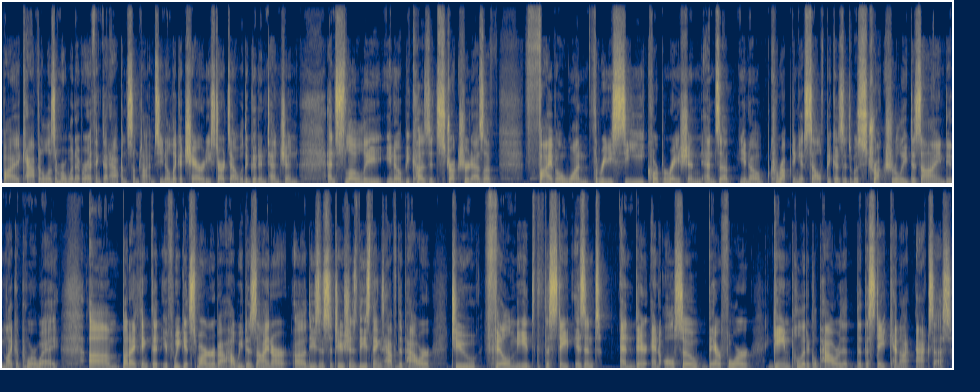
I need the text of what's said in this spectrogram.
by capitalism or whatever. I think that happens sometimes you know like a charity starts out with a good intention and slowly you know because it's structured as a 5013c corporation ends up you know corrupting itself because it was structurally designed in like a poor way. Um, but i think that if we get smarter about how we design our uh, these institutions these things have the power to fill needs that the state isn't and there and also therefore gain political power that, that the state cannot access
